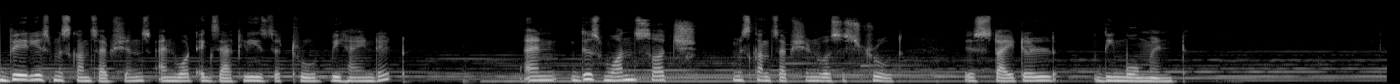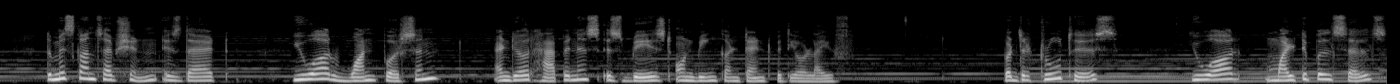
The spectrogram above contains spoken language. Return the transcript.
various misconceptions and what exactly is the truth behind it. And this one such misconception versus truth is titled The Moment. The misconception is that you are one person and your happiness is based on being content with your life. But the truth is, you are multiple cells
